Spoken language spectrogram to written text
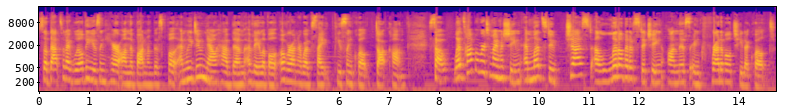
So that's what I will be using here on the bottom of this quilt. And we do now have them available over on our website, pieceandquilt.com. So let's hop over to my machine and let's do just a little bit of stitching on this incredible cheetah quilt.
